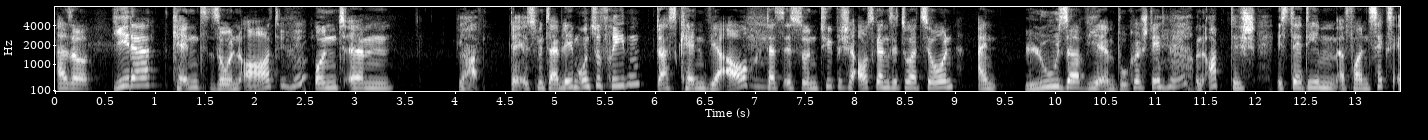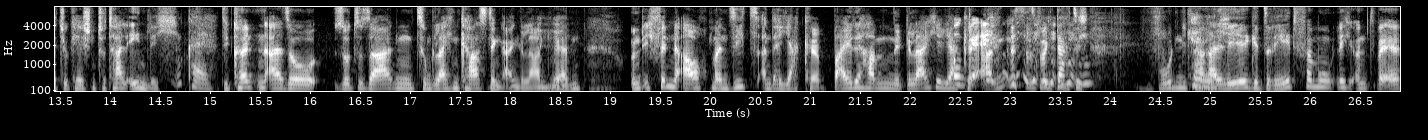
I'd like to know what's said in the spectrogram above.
Also jeder kennt so einen Ort Mhm. und ähm, ja, der ist mit seinem Leben unzufrieden. Das kennen wir auch. Das ist so eine typische Ausgangssituation. Ein Loser, wie er im Buche steht. Mhm. Und optisch ist der dem von Sex Education total ähnlich. Okay. Die könnten also sozusagen zum gleichen Casting eingeladen Mhm. werden. Und ich finde auch, man sieht's an der Jacke. Beide haben eine gleiche Jacke Okay. an. Das ist wirklich, dachte ich, wurden die Kenn ich. parallel gedreht vermutlich und äh,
